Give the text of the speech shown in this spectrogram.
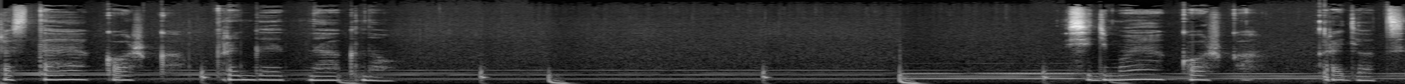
Шестая кошка прыгает на окно. Седьмая кошка крадется.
